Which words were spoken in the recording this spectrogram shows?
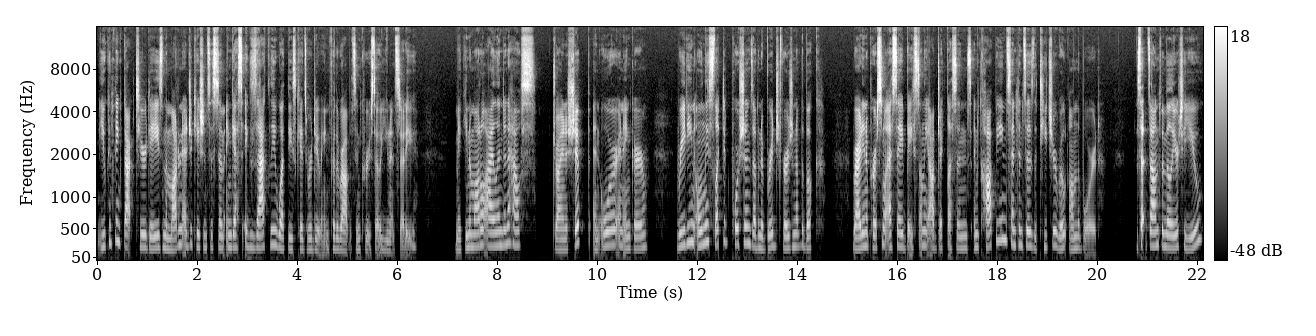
you can think back to your days in the modern education system and guess exactly what these kids were doing for the Robinson Crusoe unit study making a model island and a house, drawing a ship, an oar, and anchor, reading only selected portions of an abridged version of the book, writing a personal essay based on the object lessons, and copying sentences the teacher wrote on the board. Does that sound familiar to you?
